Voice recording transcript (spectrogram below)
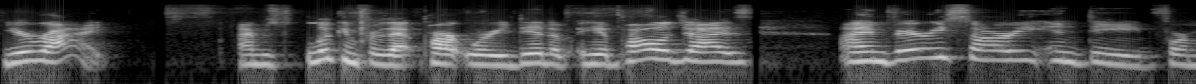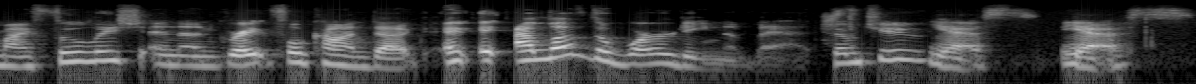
you're right. I was looking for that part where he did. He apologized. I am very sorry indeed for my foolish and ungrateful conduct. I, I- love the wording of that, don't you? yes, yes.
